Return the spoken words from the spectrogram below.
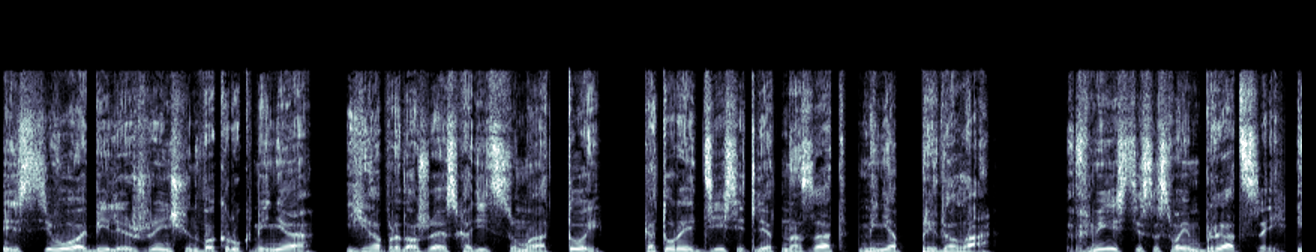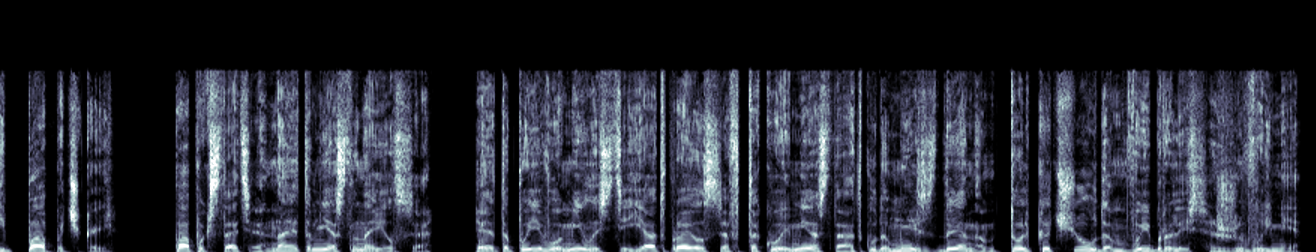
Из всего обилия женщин вокруг меня я продолжаю сходить с ума от той, которая десять лет назад меня предала. Вместе со своим братцей и папочкой, Папа, кстати, на этом не остановился. Это по его милости я отправился в такое место, откуда мы с Дэном только чудом выбрались живыми.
